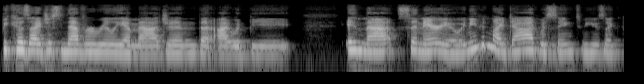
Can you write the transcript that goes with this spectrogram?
because I just never really imagined that I would be in that scenario. And even my dad was saying to me, he was like,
